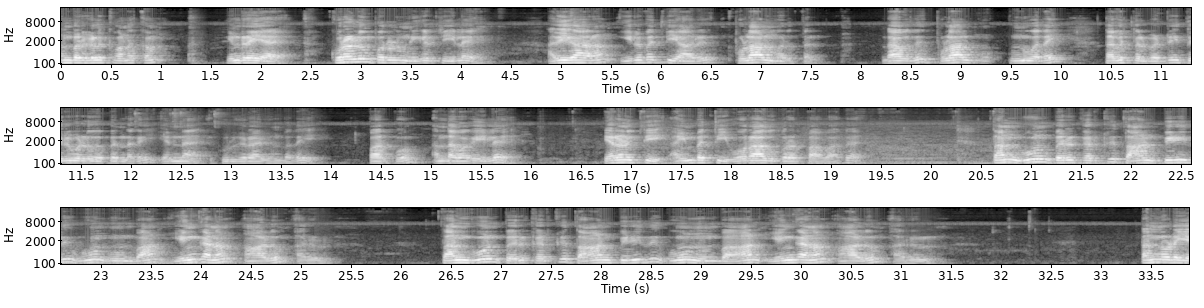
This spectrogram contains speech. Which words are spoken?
அன்பர்களுக்கு வணக்கம். இன்றைய குரலும் பொருளும் நிகழ்ச்சியில் அதிகாரம் இருபத்தி ஆறு புலால் மறுத்தல். அதாவது புலால் உண்ணுவதை தவிர்த்தல் பற்றி திருவள்ளுவர் பெருந்தகை என்ன கூறுகிறார் என்பதை பார்ப்போம். அந்த வகையில் இருநூத்தி ஐம்பத்தி ஓராவது குரட்பாவாக தன் ஊன் பெருக்கற்கு தான் பிரிது ஊன் உண்பான் எங்கனம் ஆளும் அருள். தன் ஊன் பெருக்கற்கு தான் பிரிது ஊன் உண்பான் எங்கனம் ஆளும் அருள். தன்னுடைய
